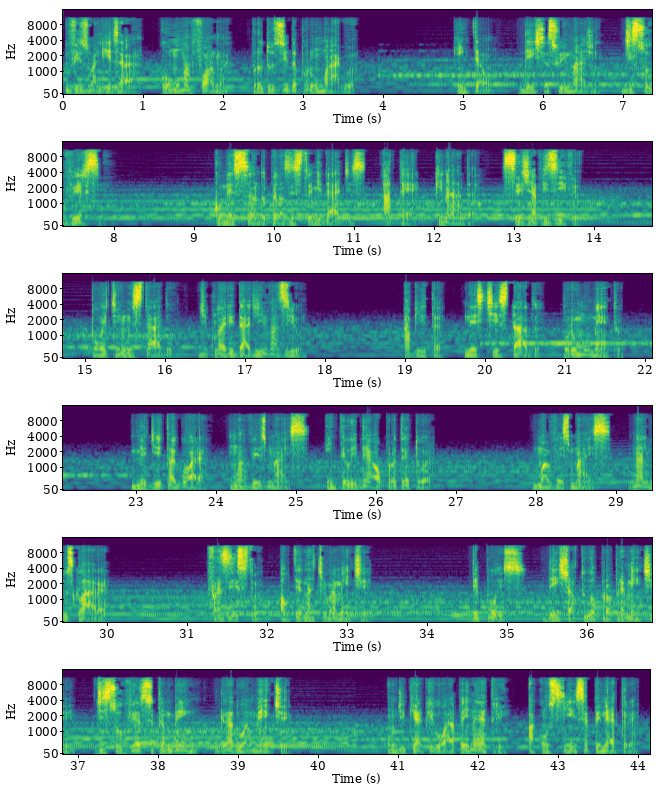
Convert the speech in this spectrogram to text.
Visualiza-a como uma forma produzida por um mago. Então, deixa sua imagem dissolver-se. Começando pelas extremidades, até que nada seja visível. Põe-te em um estado de claridade e vazio. Habita neste estado por um momento. Medita agora, uma vez mais, em teu ideal protetor. Uma vez mais, na luz clara. Faz isto, alternativamente. Depois, deixa a tua própria mente dissolver-se também, gradualmente. Onde quer que o ar penetre, a consciência penetra.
